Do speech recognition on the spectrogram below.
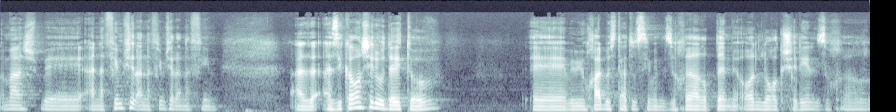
ממש בענפים של ענפים של ענפים. אז הזיכרון שלי הוא די טוב, אה, במיוחד בסטטוסים, אני זוכר הרבה מאוד, לא רק שלי, אני זוכר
